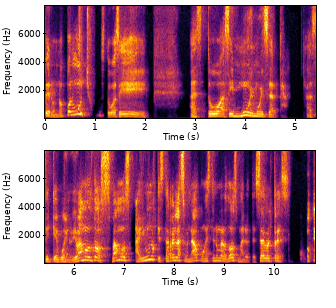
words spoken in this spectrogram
pero no por mucho. Estuvo así, estuvo así muy, muy cerca. Así que bueno, llevamos dos. Vamos, hay uno que está relacionado con este número dos, Mario. Te cedo el tres. Ok,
